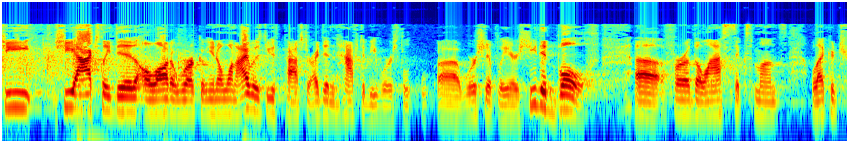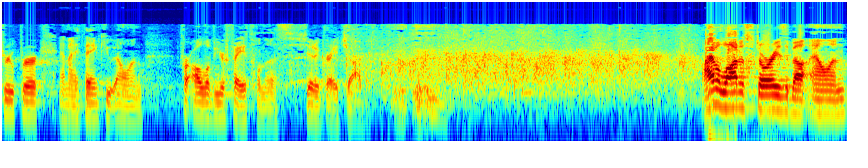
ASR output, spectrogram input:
She she actually did a lot of work. You know, when I was youth pastor, I didn't have to be worship, uh, worship leader. She did both uh, for the last six months, like a trooper. And I thank you, Ellen, for all of your faithfulness. She did a great job. I have a lot of stories about Ellen.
